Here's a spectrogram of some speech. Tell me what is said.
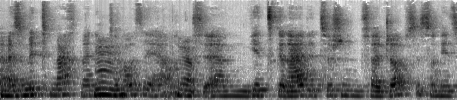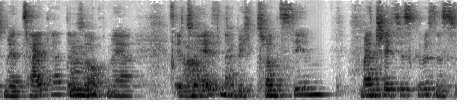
mhm. also mitmacht, man mhm. zu Hause ja und ja. Ähm, jetzt gerade zwischen zwei Jobs ist und jetzt mehr Zeit hat, also mhm. auch mehr äh, zu helfen, habe ich trotzdem mein schlechtes Gewissen. Das,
